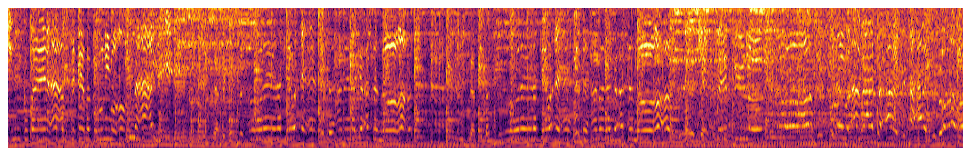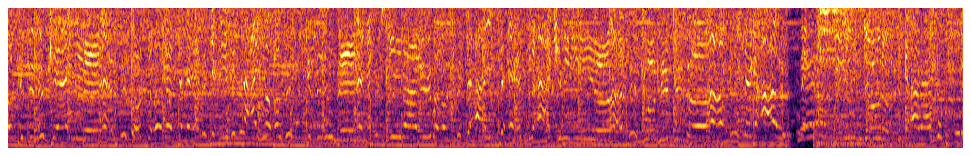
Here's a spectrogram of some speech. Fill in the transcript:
き答えなんてどこにもないなぜかそれだけは選べなかったの。なぜかそれだけは選ばなかったの。決別の。その。ままだ僕受け入れることができないよ救んでしまう僕大切な君の。幸福れ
